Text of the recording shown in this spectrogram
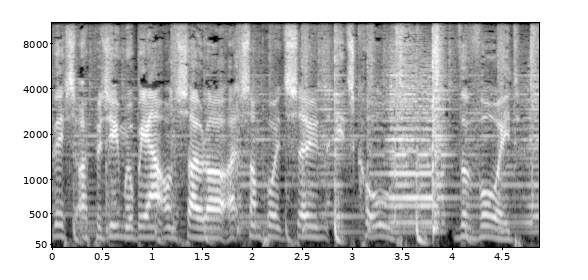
This, I presume, will be out on Soul:r at some point soon. It's called The Void.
